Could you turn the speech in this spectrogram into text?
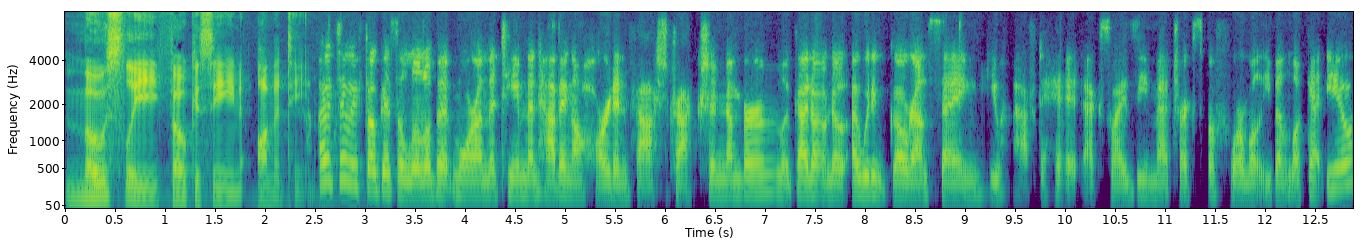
mostly focusing on the team? I would say we focus a little bit more on the team than having a hard and fast traction number. Look, I don't know, I wouldn't go around saying you have to hit XYZ metrics before we'll even look at you.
